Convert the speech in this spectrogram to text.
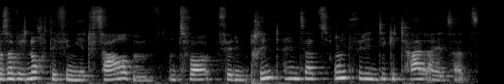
Was habe ich noch definiert? Farben. Und zwar für den Printeinsatz und für den Digitaleinsatz.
